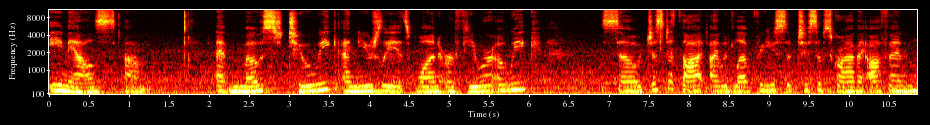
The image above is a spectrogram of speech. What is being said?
emails um, at most two a week, and usually it's one or fewer a week. So just a thought, I would love for you to subscribe. I often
